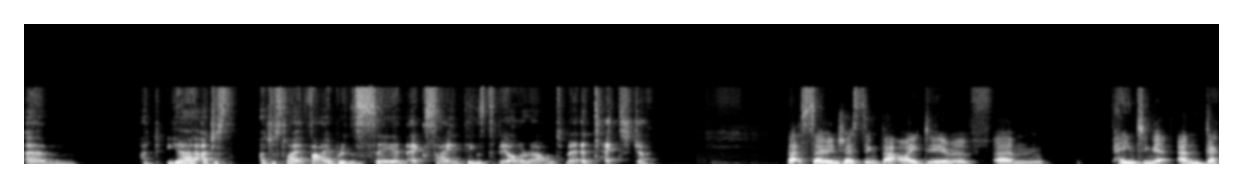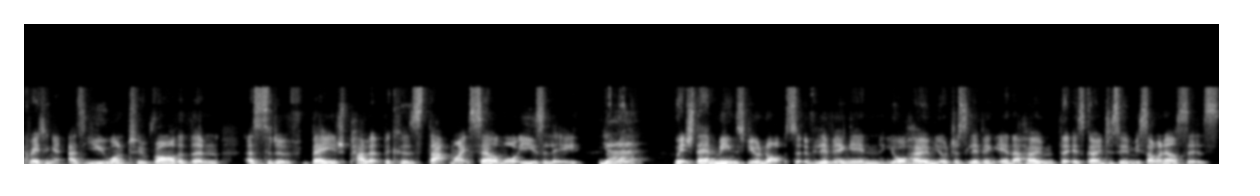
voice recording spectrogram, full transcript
Um, I, yeah, I just I just like vibrancy and exciting things to be all around me and texture. That's so interesting. That idea of um, painting it and decorating it as you want to, rather than a sort of beige palette because that might sell more easily. Yeah. Which then means you're not sort of living in your home, you're just living in a home that is going to soon be someone else's.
